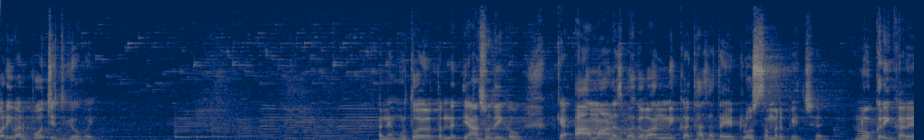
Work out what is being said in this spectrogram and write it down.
પરિવાર પહોંચી જ ગયો હોય. અને હું તો તમને ત્યાં સુધી કહું કે આ માણસ ભગવાનની કથા સાથે એટલો સમર્પિત છે, નોકરી કરે,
